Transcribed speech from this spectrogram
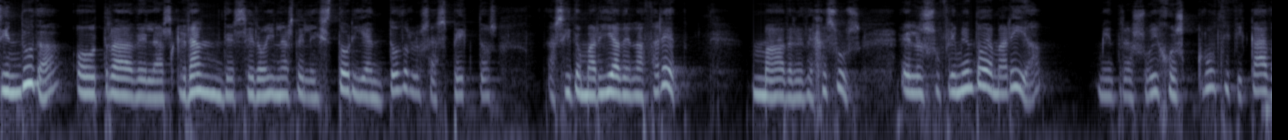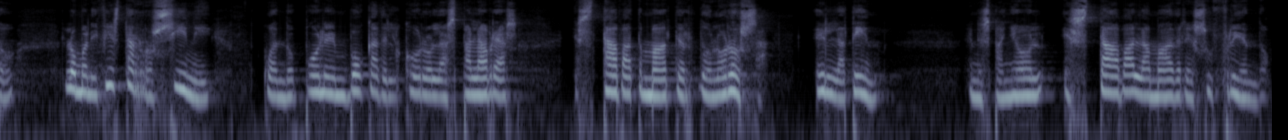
Sin duda, otra de las grandes heroínas de la historia en todos los aspectos ha sido María de Nazaret, Madre de Jesús. El sufrimiento de María, mientras su hijo es crucificado, lo manifiesta Rossini cuando pone en boca del coro las palabras Stabat Mater Dolorosa, en latín. En español, estaba la madre sufriendo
